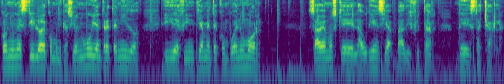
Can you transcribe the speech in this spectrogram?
con un estilo de comunicación muy entretenido y definitivamente con buen humor, sabemos que la audiencia va a disfrutar de esta charla.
